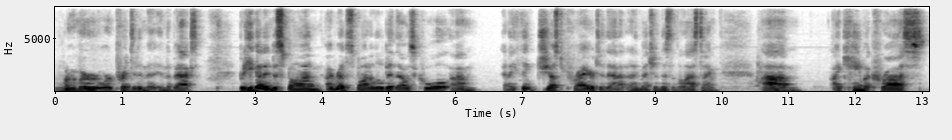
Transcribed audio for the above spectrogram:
rumor or printed in the in the backs. But he got into Spawn. I read Spawn a little bit. That was cool. Um, and I think just prior to that, and I mentioned this in the last time, um, I came across.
